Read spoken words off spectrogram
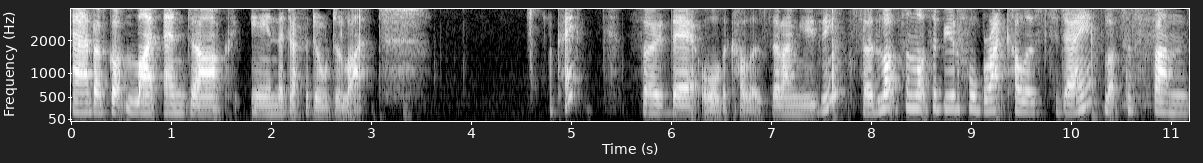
and I've got Light and Dark in the Daffodil Delight. Okay, so they're all the colours that I'm using. So lots and lots of beautiful bright colours today. Lots of fun.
